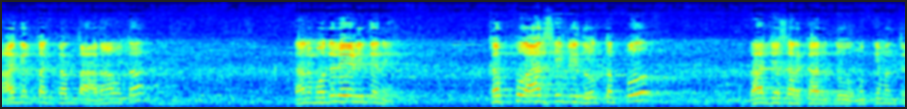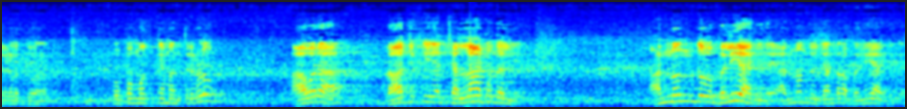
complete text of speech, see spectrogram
ಆಗಿರ್ತಕ್ಕಂಥ ಅನಾಹುತ, ನಾನು ಮೊದಲೇ ಹೇಳಿದ್ದೇನೆ, ಕಪ್ಪು ಆರ್ ಸಿ ಬಿದು ತಪ್ಪು, ರಾಜ್ಯ ಸರ್ಕಾರದ್ದು ಮುಖ್ಯಮಂತ್ರಿಗಳದ್ದು ಉಪಮುಖ್ಯಮಂತ್ರಿಗಳು, ಅವರ ರಾಜಕೀಯ ಚಲ್ಲಾಟದಲ್ಲಿ ಹನ್ನೊಂದು ಬಲಿಯಾಗಿದೆ, ಹನ್ನೊಂದು ಜನರ ಬಲಿಯಾಗಿದೆ.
